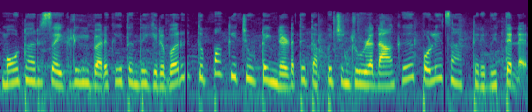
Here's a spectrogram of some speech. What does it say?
மோட்டார் சைக்கிளில் வருகை தந்த இருவர் துப்பாக்கிச் சூட்டை நடத்தி தப்பிச் சென்றுள்ளதாக போலீசார் தெரிவித்தனர்.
